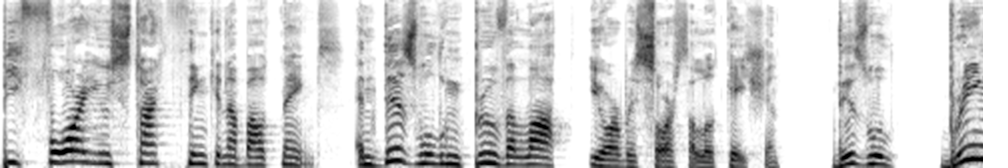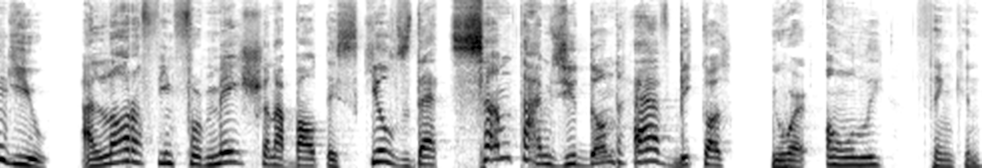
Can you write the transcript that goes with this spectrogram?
before you start thinking about names. And this will improve a lot your resource allocation. This will bring you a lot of information about the skills that sometimes you don't have because you are only thinking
